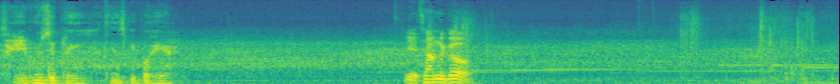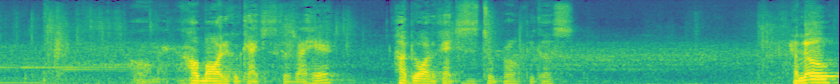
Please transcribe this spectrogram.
So your music playing. I think there's people here. Yeah, time to go. Oh my! I hope my audio catches because right here. I hope your audio catches this too, bro. Because. Hello.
